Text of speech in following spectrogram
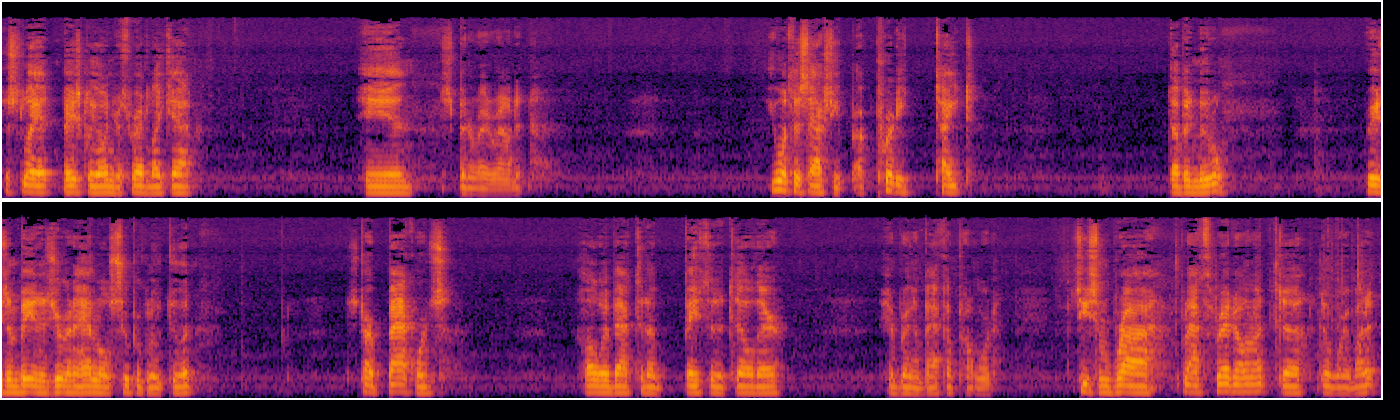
Just lay it basically on your thread like that and spin it right around it. You want this actually a pretty tight dubbing noodle. Reason being is you're going to add a little super glue to it. Start backwards, all the way back to the base of the tail there, and bring it back up frontward. See some bra, black thread on it, uh, don't worry about it.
